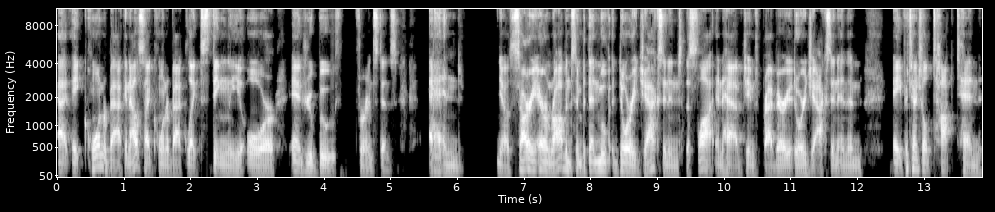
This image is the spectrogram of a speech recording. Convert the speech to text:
at a cornerback, an outside cornerback like Stingley or Andrew Booth, for instance, and you know, sorry, Aaron Robinson, but then move Adoree Jackson into the slot and have James Bradberry, Adoree Jackson, and then a potential top 10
